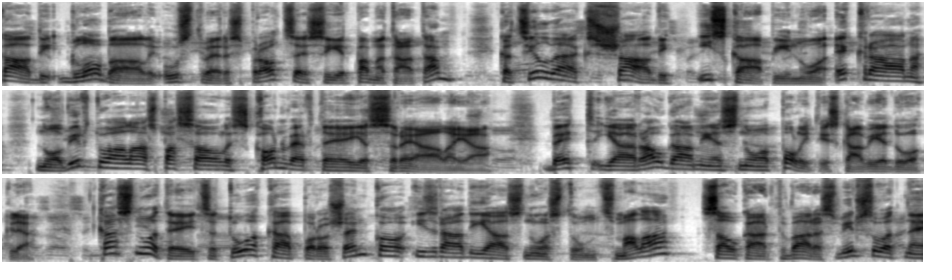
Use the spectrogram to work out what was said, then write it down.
kādi globāli uztveres procesi ir pamatā tam, ka cilvēks šādi izkāpj no ekrāna, no virtuālās pasaules, konvertējas reālajā. Bet, ja raugāmies no politiskā viedokļa, kas noteica to, ka Porošenko izrādījās nostumts malā? Savukārt varas virsotnē,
